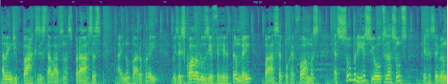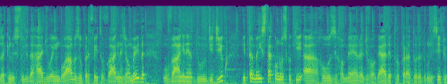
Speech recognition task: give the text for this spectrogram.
além de parques instalados nas praças. Aí não para por aí, pois a Escola Luzia Ferreira também passa por reformas. É sobre isso e outros assuntos que recebemos aqui no estúdio da Rádio Emboabas o prefeito Wagner de Almeida, o Wagner do Didico, e também está conosco aqui a Rose Romero, advogada e procuradora do município.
